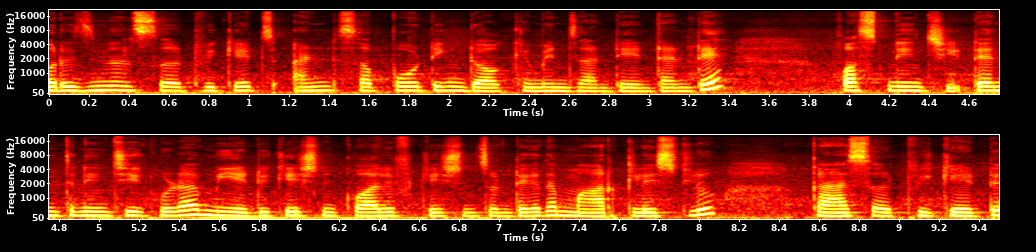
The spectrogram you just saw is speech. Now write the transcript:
original certificates and supporting documents అంటే ఏంటంటే ఫస్ట్ నుంచి టెన్త్ నుంచి కూడా మీ ఎడ్యుకేషన్ క్వాలిఫికేషన్స్ ఉంటాయి కదా మార్క్ లిస్టులు క్యాస్ట్ సర్టిఫికేట్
